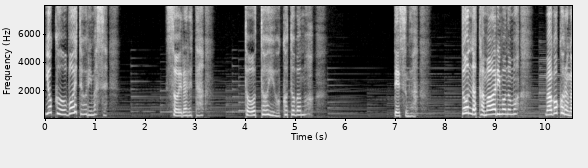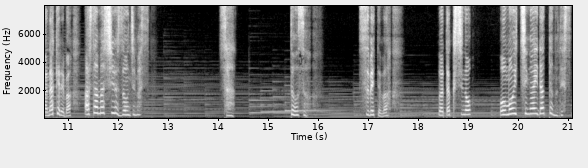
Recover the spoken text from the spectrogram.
よく覚えております。添えられた尊いお言葉も。ですがどんな賜り物も真心がなければ浅ましゅう存じます。さあどうぞ。すべては私の思い違いだったのです。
